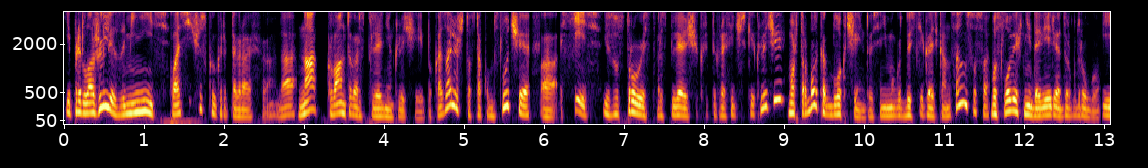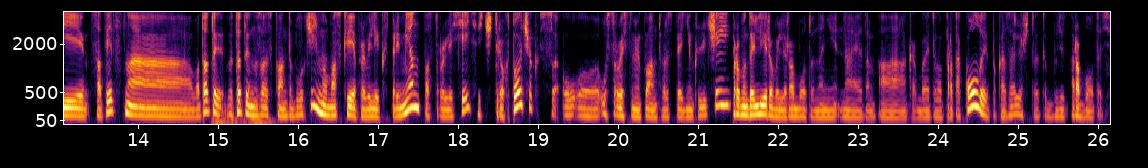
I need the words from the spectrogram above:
и предложили заменить классическую криптографию да, на квантовое распределение ключей. И показали, что в таком случае э, сеть из устройств, распределяющих криптографические ключи, может работать как блокчейн, то есть они могут достигать консенсуса в условиях недоверия друг к другу. И, соответственно, вот вот это, вот это и называется квантовый блокчейн. Мы в Москве провели эксперимент, построили сеть из четырех точек с устройствами квантового распределения ключей, промоделировали работу на, не, на этом, а, как бы этого протокола и показали, что это будет работать.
